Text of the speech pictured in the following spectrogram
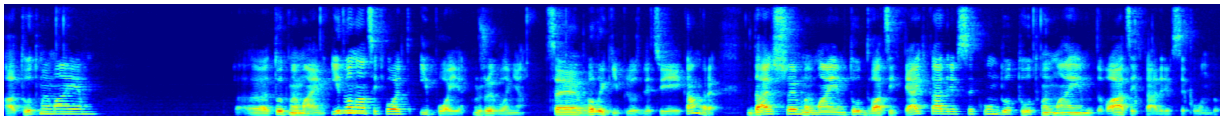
А тут ми маємо. Е, Тут ми маємо і 12 вольт, і поє живлення. Це великий плюс для цієї камери. Далі ми маємо тут 25 кадрів в секунду, тут ми маємо 20 кадрів в секунду.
